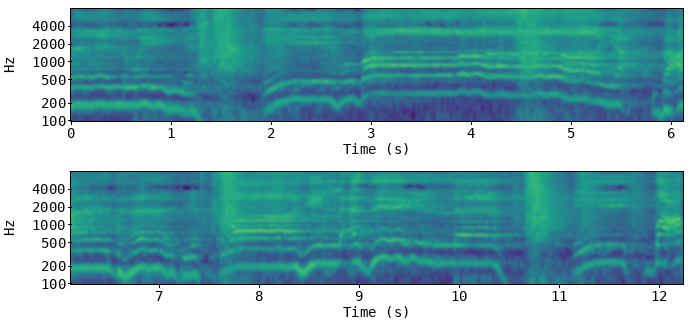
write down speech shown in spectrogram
ملوية بعد هادية واهي الأدلة إيه ضعاف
